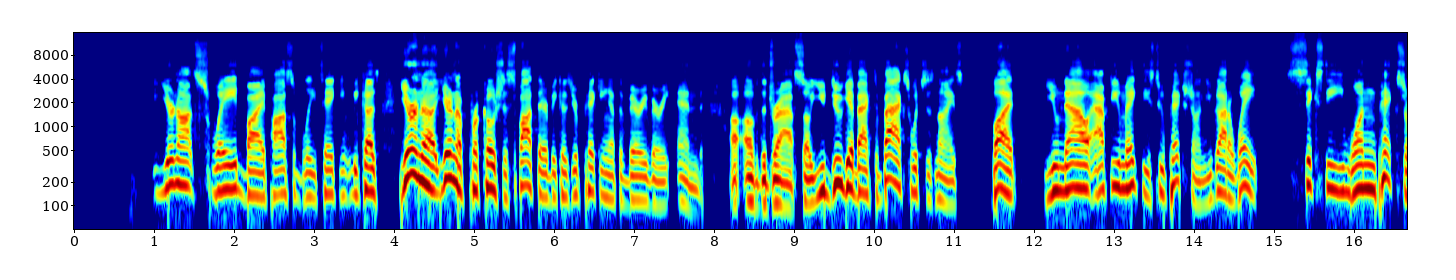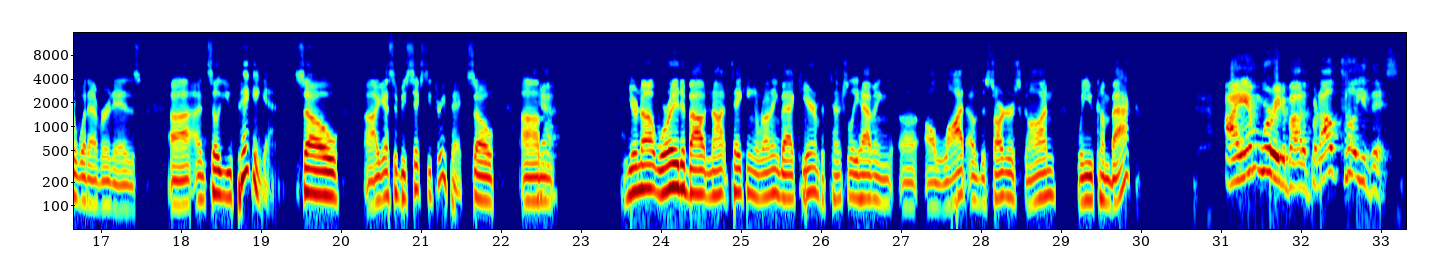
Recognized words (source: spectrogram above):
you're not swayed by possibly taking because you're in a you're in a precocious spot there because you're picking at the very very end uh, of the draft. So you do get back to backs, which is nice, but you now after you make these two picks, John, you got to wait 61 picks or whatever it is uh, until you pick again. So uh, I guess it'd be 63 picks. So um, yeah you're not worried about not taking a running back here and potentially having uh, a lot of the starters gone when you come back? I am worried about it, but I'll tell you this.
